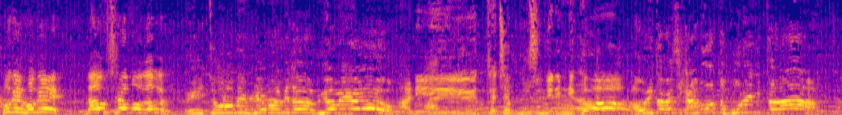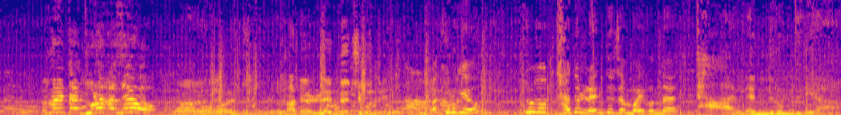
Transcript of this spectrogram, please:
거기, 거기! 나오시라고, 나오 이쪽으로 오면 위험합니다. 위험해요. 아니, 대체 무슨 일입니까? 아, 우리도 아직 아무것도 모르니까. 그럼 일단 돌아가세요. 다들 랜드 직원들이 아 그러게요. 저, 저 다들 랜드 잠바 입었네. 다 랜드놈들이야.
